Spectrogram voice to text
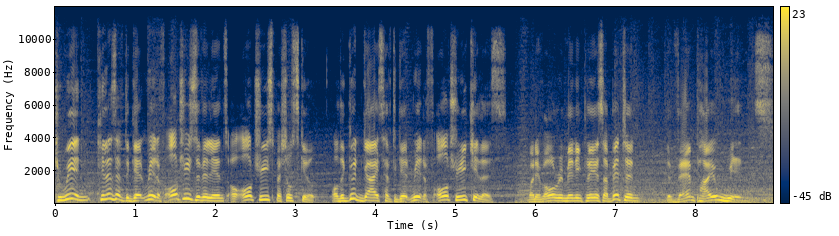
To win, killers have to get rid of all three civilians or all three special skilled, or the good guys have to get rid of all three killers. But if all remaining players are bitten, the vampire wins.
